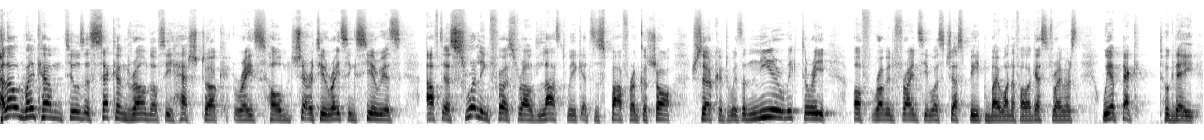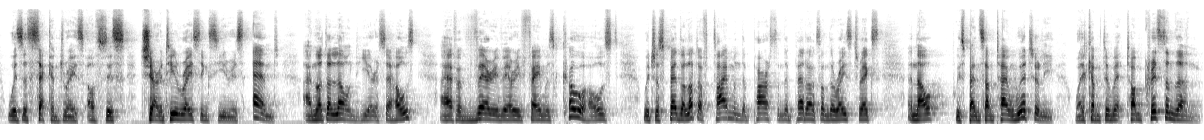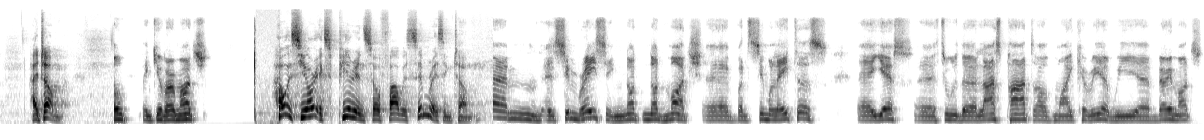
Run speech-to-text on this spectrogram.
Hello and welcome to the second round of the hashtag Race Home Charity Racing Series after a thrilling first round last week at the Spa-Francorchamps circuit with a near victory of Robin Frijns. He was just beaten by one of our guest drivers. We are back today with the second race of this charity racing series and I'm not alone here as a host. I have a very, very famous co-host, which has spent a lot of time in the parks and the paddocks on the racetracks, and now we spend some time virtually. Welcome to Tom Kristensen. Hi, Tom. Oh, thank you very much. How is your experience so far with sim racing, Tom? Um, uh, sim racing, not not much, uh, but simulators. Uh, yes, uh, through the last part of my career, we uh, very much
